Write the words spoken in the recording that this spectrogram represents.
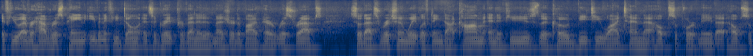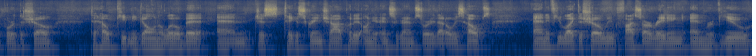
if you ever have wrist pain, even if you don't, it's a great preventative measure to buy a pair of wrist wraps. So that's richmondweightlifting.com. And if you use the code BTY10, that helps support me, that helps support the show to help keep me going a little bit. And just take a screenshot, put it on your Instagram story. That always helps. And if you like the show, leave a five star rating and review.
